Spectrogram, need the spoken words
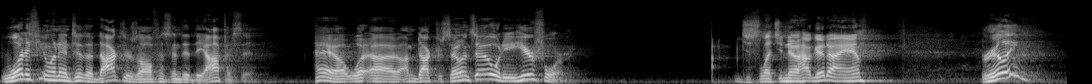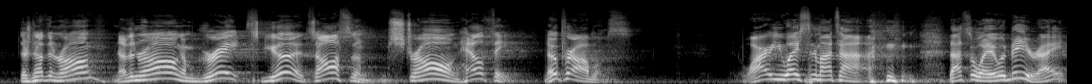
What if you went into the doctor's office and did the opposite? Hey, uh, what, uh, I'm Dr. So and so. What are you here for? Just let you know how good I am. Really? There's nothing wrong? Nothing wrong. I'm great. It's good. It's awesome. I'm strong, healthy. No problems. Why are you wasting my time? That's the way it would be, right?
